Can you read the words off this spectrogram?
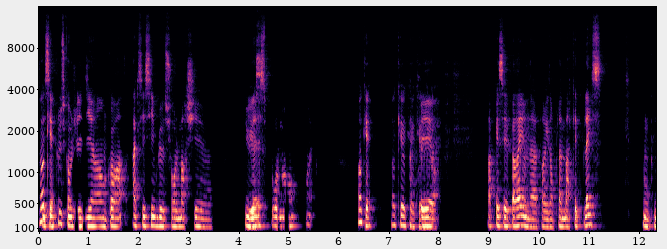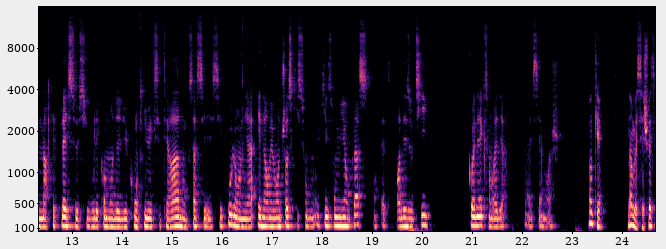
Okay. C'est plus, comme je l'ai dit, hein, encore accessible sur le marché US, pour le moment. Ouais. Ok. Ok. Ok. Après, après c'est pareil. On a par exemple la marketplace donc une marketplace si vous voulez commander du contenu, etc. Donc ça c'est c'est cool. On y a énormément de choses qui sont qui sont mis en place en fait par des outils connexes, on va dire, à SEMrush. Ok. Non mais c'est chouette.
